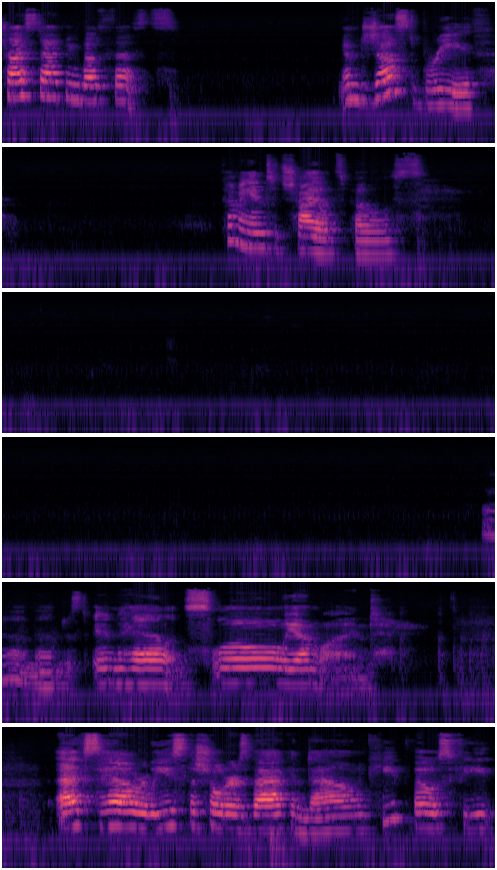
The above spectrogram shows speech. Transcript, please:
try stacking both fists. And just breathe. Coming into child's pose. And then just inhale and slowly unwind. Exhale, release the shoulders back and down. Keep those feet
